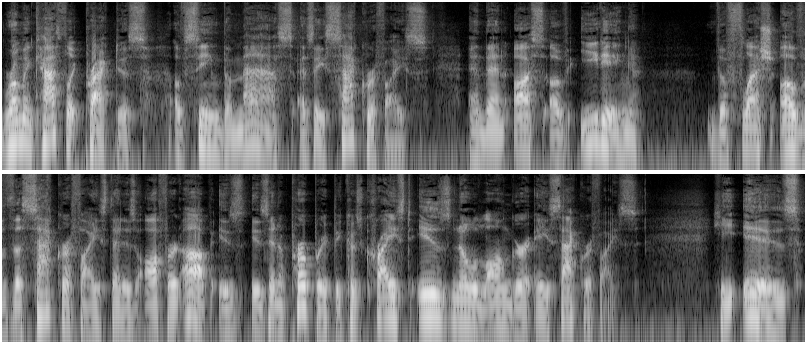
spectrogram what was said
Roman Catholic practice of seeing the Mass as a sacrifice and then us of eating the flesh of the sacrifice that is offered up is, is inappropriate because Christ is no longer a sacrifice. He is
